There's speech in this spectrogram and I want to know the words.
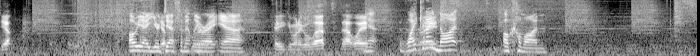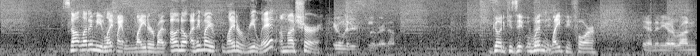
Yep. Oh yeah, you're Yep, definitely right. right. Yeah. Okay, you want to go left that way? Yeah. Why can I not? Oh come on. It's not letting me light my lighter by. Oh no, I think my lighter relit. I'm not sure. You can later do it right now. Good, because it wouldn't light before. Yeah, and then you gotta run.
